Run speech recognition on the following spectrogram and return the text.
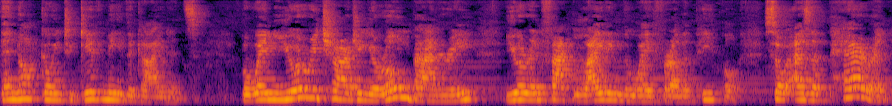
they're not going to give me the guidance. But when you're recharging your own battery, you're in fact lighting the way for other people. So as a parent,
